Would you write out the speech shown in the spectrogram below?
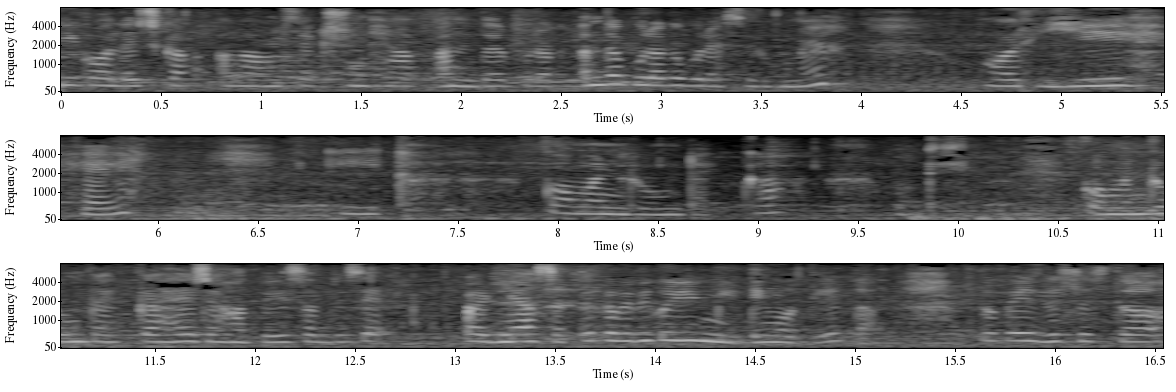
ये कॉलेज का अकाउंट सेक्शन है। आप अंदर पूरा अंदर पूरा का पूरा ऐसे रूम है। और ये है एक कॉमन रूम टाइप का। ओके कॉमन रूम टाइप का है जहाँ पे सब जैसे पढ़ने आ सकते हैं। कभी भी कोई मीटिंग होती है तब। तो फिर दिस इज़ द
